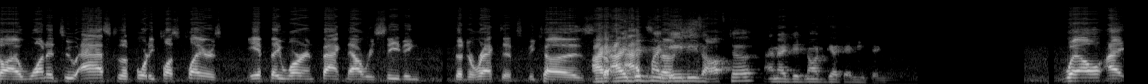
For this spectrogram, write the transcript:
So I wanted to ask the 40 plus players if they were in fact now receiving the directives because I, I did my notes, dailies after and I did not get anything. Well, I,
